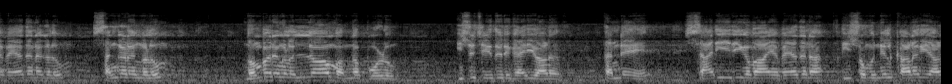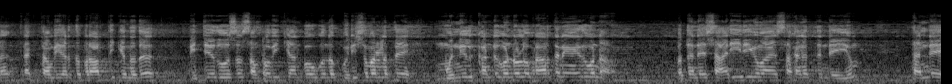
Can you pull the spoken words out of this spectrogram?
വേദനകളും സങ്കടങ്ങളും നൊമ്പരങ്ങളെല്ലാം വന്നപ്പോഴും ഈശോ ചെയ്തൊരു കാര്യമാണ്. തന്റെ ശാരീരികമായ വേദന ഈശോ മുന്നിൽ കാണുകയാണ്. രക്തം ഉയർത്ത് പ്രാർത്ഥിക്കുന്നത് പിറ്റേ ദിവസം സംഭവിക്കാൻ പോകുന്ന കുരിശുമരണത്തെ മുന്നിൽ കണ്ടുകൊണ്ടുള്ള പ്രാർത്ഥനയായതുകൊണ്ടാണ്. അപ്പൊ തന്റെ ശാരീരികമായ സഹനത്തിന്റെയും തന്റെ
